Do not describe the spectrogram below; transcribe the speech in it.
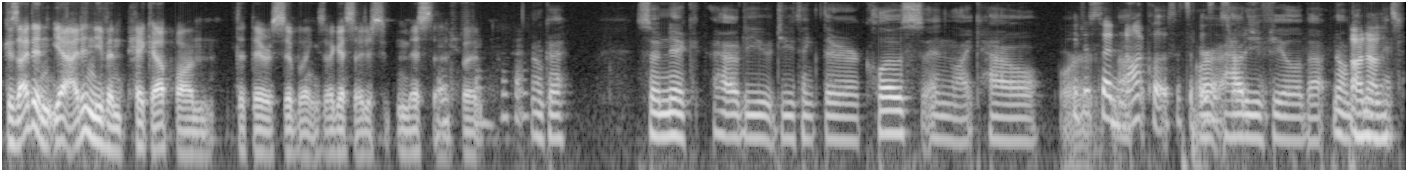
because i didn't yeah i didn't even pick up on that they were siblings i guess i just missed that but Interesting. Okay. Okay. So Nick, how do you do you think they're close and like how? Or He just said not, close. It's a business. Or business. how do you feel about? No, Oh no, Nick. that's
